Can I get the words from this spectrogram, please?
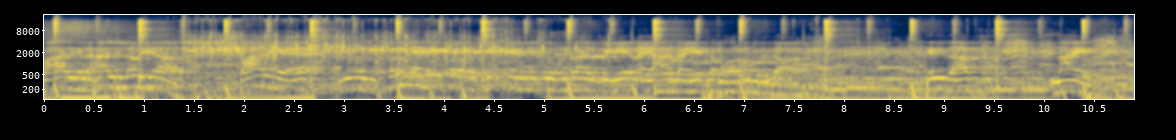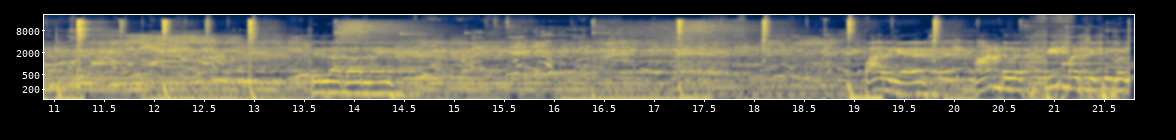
பாருங்க ஹalleluya பாருங்க இவருக்கு சொல்ல நினைப்பது அவர் கேட்க நினைப்பது ஒன்றா இருக்கும் ஏன்னா யாருன்னா ஏசப்ப வரும்போது தான் தெரியுதா நைன் தெரியுதாக்கா நைன் பாருங்க ஆண்டவர் தீர்மானிச்சு வச்சிருக்க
